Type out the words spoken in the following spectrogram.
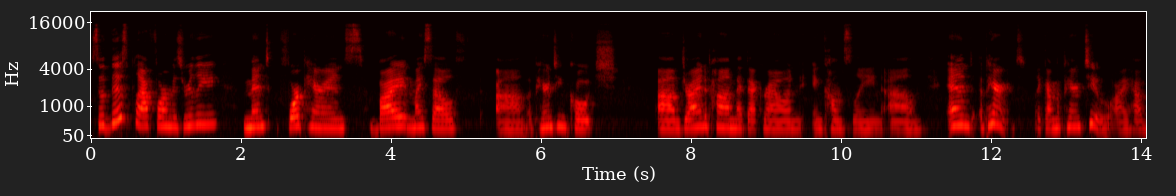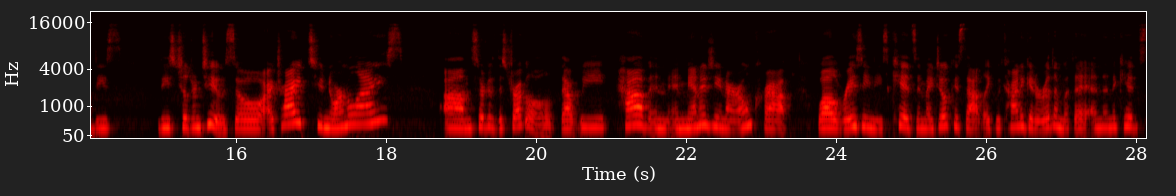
so this platform is really meant for parents by myself, um, a parenting coach. um, drawing upon my background in counseling um, and a parent. Like I'm a parent too. I have these these children too. So I try to normalize um, sort of the struggle that we have in, in managing our own crap while raising these kids. And my joke is that like we kind of get a rhythm with it, and then the kids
